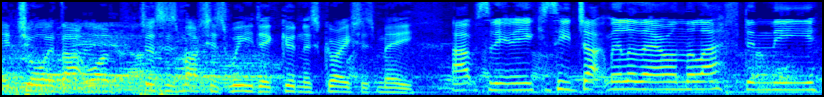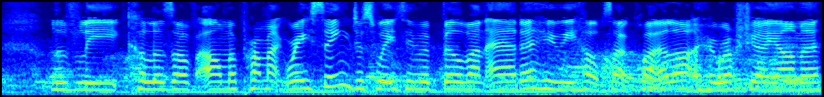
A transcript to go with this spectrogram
enjoyed that one just as much as we did. Goodness gracious me. Absolutely. You can see Jack Miller there on the left in the lovely colours of Alma Pramac Racing, just waiting for Bill Van Eerde, who he helps out quite a lot. Hiroshi Aoyama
